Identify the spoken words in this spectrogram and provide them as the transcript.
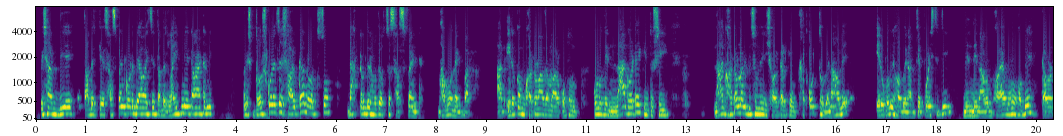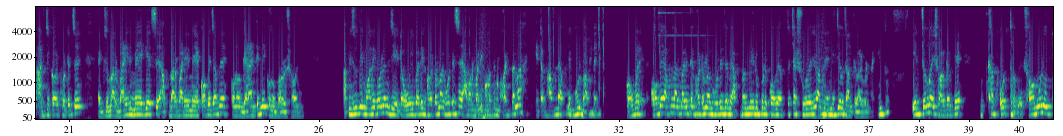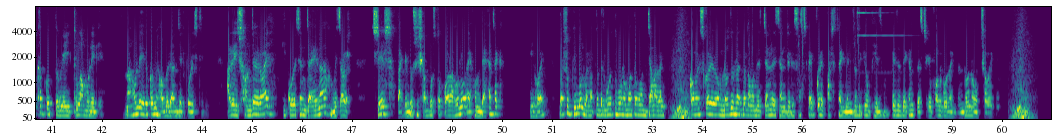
প্রেশার দিয়ে তাদেরকে সাসপেন্ড করে দেওয়া হয়েছে, তাদের লাইফ নিয়ে টানাটানি। মানে দোষ করেছে সরকার, অথচ ডাক্তারদের হতে হচ্ছে সাসপেন্ড। ভাবুন একবার। আর এরকম ঘটনা যেন আর কত কোনোদিন না ঘটে, কিন্তু সেই না ঘটনার পিছনে সরকারকে উৎখাত করতে হবে, না হলে এরকমই হবে, রাজ্যের পরিস্থিতি দিন দিন আরও ভয়াবহ হবে। কারণ আর্যিকর ঘটেছে, একজন আর বাড়ির মেয়ে গেছে, আপনার বাড়ির মেয়ে কবে যাবে? কোনো গ্যারান্টি নেই, কোনো ভরসাও নেই। আপনি যদি মনে করেন যে এটা ওই বাড়ির ঘটনা ঘটেছে, আমার বাড়ি কোনোদিন ঘটবে না, এটা ভাবলে আপনি ভুল ভাববেন। কবে কবে আপনার বাড়িতে ঘটনা ঘটে যাবে, আপনার মেয়ের উপরে কবে অত্যাচার শুরু হয়ে যাবে, আপনি নিজেও জানতে পারবেন না। কিন্তু এর জন্য সরকারকে উৎখাত করতে হবে, সমূলে উৎখাত করতে হবে এই তোলামূলিকে। না হলে এরকমই হবে রাজ্যের পরিস্থিতি। আর এই সঞ্জয় রায় কি করেছেন জানি না, বিচার শেষ, তাকে দোষী সাব্যস্ত করা হলো, এখন দেখা যাক কি হয়। দর্শক, কি বলবেন? আপনাদের গুরুত্বপূর্ণ মতামত জানাবেন কমেন্টস করে এবং নজর রাখবেন আমাদের চ্যানেল চ্যানেলটিকে সাবস্ক্রাইব করে পাশে থাকবেন। যদি কেউ ফেসবুক পেজে দেখেন পেজটাকে ফলো করে রাখবেন। ধন্যবাদ সবাইকে।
